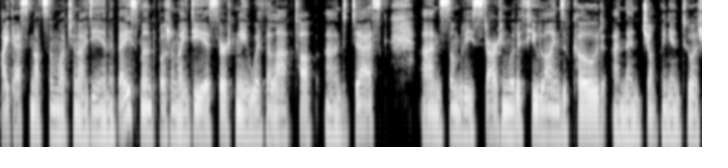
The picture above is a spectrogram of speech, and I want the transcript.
I guess not so much an idea in a basement, but an idea certainly with a laptop and desk, and somebody starting with a few lines of code and then jumping into it.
